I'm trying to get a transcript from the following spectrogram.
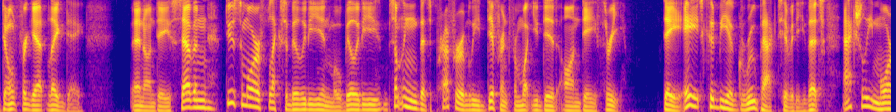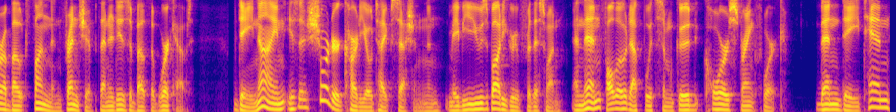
Don't forget leg day. Then on day seven, do some more flexibility and mobility, something that's preferably different from what you did on day three. Day 8 could be a group activity that's actually more about fun and friendship than it is about the workout. Day 9 is a shorter cardio type session, and maybe use Body Groove for this one, and then follow it up with some good core strength work. Then day 10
